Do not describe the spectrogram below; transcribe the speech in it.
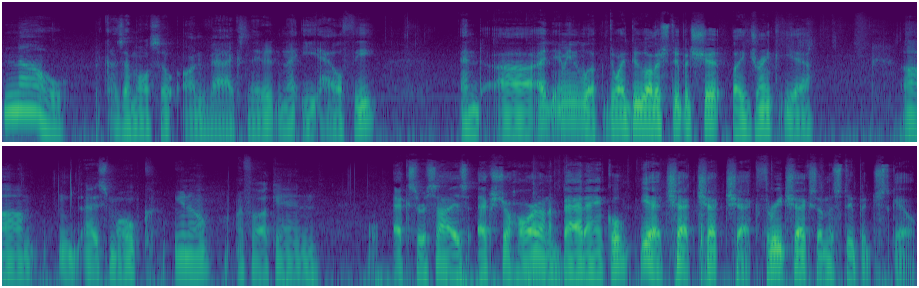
No, because I'm also unvaccinated and I eat healthy. And uh, I, I mean, look, do I do other stupid shit like drink? Yeah. Um, I smoke, you know. I fucking exercise extra hard on a bad ankle. Yeah, check, check, check. Three checks on the stupid scale.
